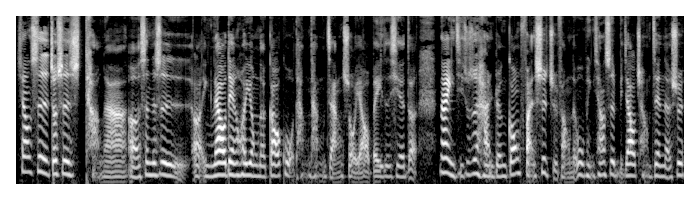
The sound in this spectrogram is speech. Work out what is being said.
像是就是糖啊，呃，甚至是呃饮料店会用的。高果糖糖浆、手摇杯这些的，那以及就是含人工反式脂肪的物品，像是比较常见的是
